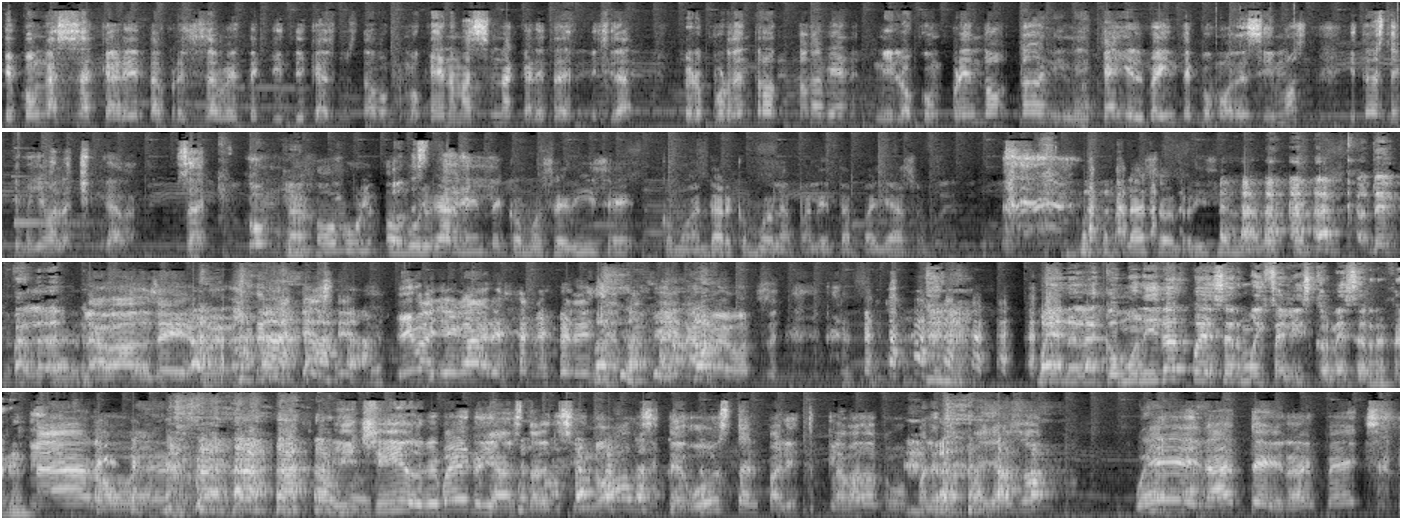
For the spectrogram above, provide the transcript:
que pongas esa careta precisamente que indicas, Gustavo, como que nada más es una careta de felicidad, pero por dentro todavía ni lo comprendo, todavía ni me cae el 20, como decimos, y todo esto que me lleva la chingada. O sea, ¿cómo? O, vul- o vulgarmente, como se dice, como andar como la paleta payaso. la sonrisa en la boca. Con el palo. Clavado, sí, a huevo. Sí, Iba a llegar esa referencia también, a huevos. Bueno, la comunidad puede ser muy feliz con ese referente. Claro, bueno. Y chido, bueno, y hasta si no, si te gusta el palito clavado como paleta payaso, güey, date, no hay pex.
